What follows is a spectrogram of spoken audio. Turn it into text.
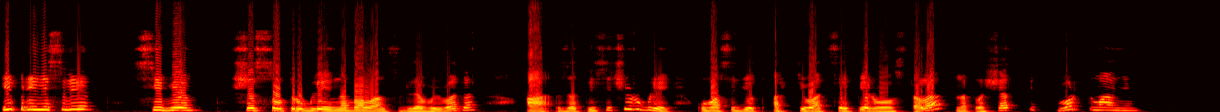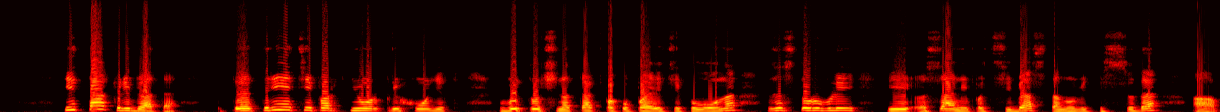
И принесли себе 600 рублей на баланс для вывода. А за 1000 рублей у вас идет активация первого стола на площадке WordMoney. Итак, ребята, третий партнер приходит. Вы точно так покупаете клона за 100 рублей и сами под себя становитесь сюда а,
